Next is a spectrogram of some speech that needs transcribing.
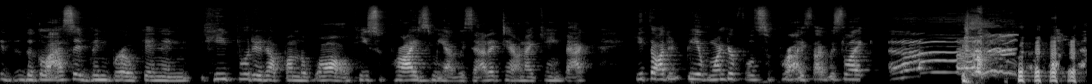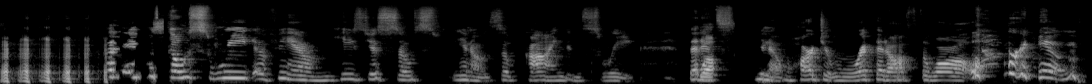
the glass had been broken, and he put it up on the wall. He surprised me. I was out of town. I came back. He thought it'd be a wonderful surprise. I was like, ah. but it was so sweet of him. He's just so, you know, so kind and sweet that Well- it's, you know, hard to rip it off the wall for him.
